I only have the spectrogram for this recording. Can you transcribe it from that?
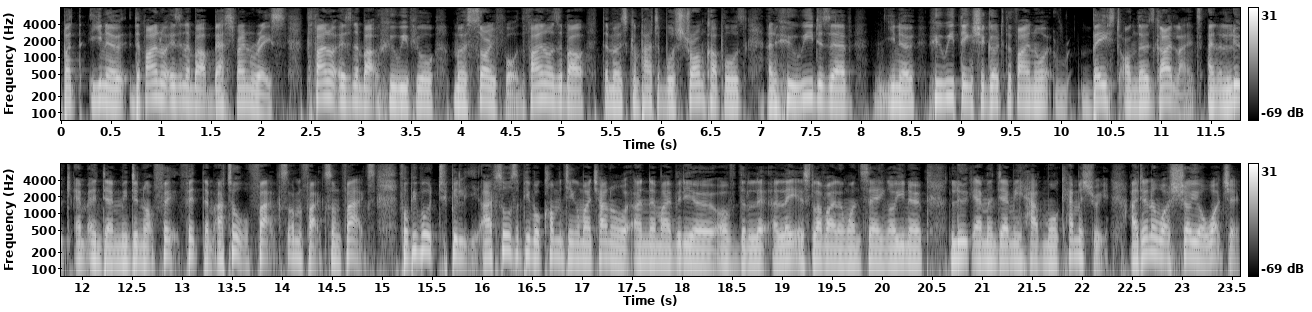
But, you know, the final isn't about best friend race. The final isn't about who we feel most sorry for. The final is about the most compatible, strong couples and who we deserve, you know, who we think should go to the final based on those guidelines. And Luke M and Demi did not fit, fit them at all. Facts on facts on facts. For people to believe, I've saw some people commenting on my channel under my video of the latest Love Island one saying, oh, you know, Luke M and Demi have more chemistry. I don't know what show you're watching.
